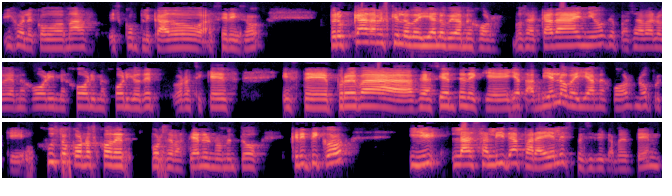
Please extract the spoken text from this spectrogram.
híjole, como mamá es complicado hacer eso. Pero cada vez que lo veía, lo veía mejor. O sea, cada año que pasaba, lo veía mejor y mejor y mejor. Y Odette, ahora sí que es este, prueba fehaciente de que ella también lo veía mejor, ¿no? Porque justo conozco Odette por Sebastián en un momento crítico y la salida para él específicamente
